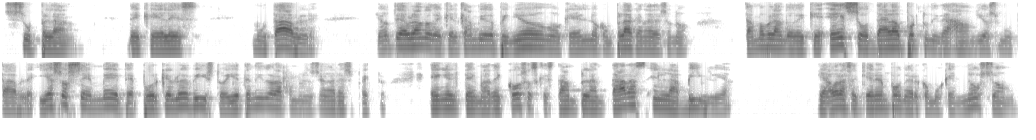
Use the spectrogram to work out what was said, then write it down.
su plan, de que Él es mutable. Yo no estoy hablando de que Él cambie de opinión o que Él no complaca, nada de eso, no. Estamos hablando de que eso da la oportunidad a un Dios mutable. Y eso se mete, porque lo he visto y he tenido la conversación al respecto, en el tema de cosas que están plantadas en la Biblia, que ahora se quieren poner como que no son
